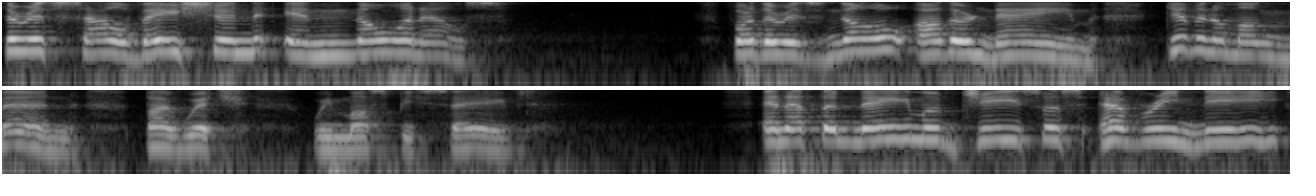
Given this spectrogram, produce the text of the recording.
There is salvation in no one else. For there is no other name given among men by which we must be saved. And at the name of Jesus, every knee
